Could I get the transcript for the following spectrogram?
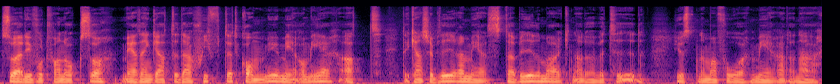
Så är det ju fortfarande också men jag tänker att det där skiftet kommer ju mer och mer att det kanske blir en mer stabil marknad över tid just när man får mera den här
